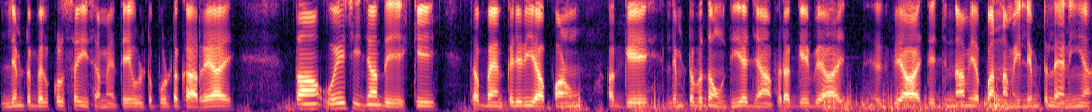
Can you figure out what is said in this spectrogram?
ਲਿਮਟ ਬਿਲਕੁਲ ਸਹੀ ਸਮੇਂ ਤੇ ਉਲਟ ਪੁਲਟ ਕਰ ਰਿਹਾ ਹੈ ਤਾਂ ਉਹ ਇਹ ਚੀਜ਼ਾਂ ਦੇਖ ਕੇ ਤਾਂ ਬੈਂਕ ਜਿਹੜੀ ਆਪਾਂ ਨੂੰ ਅੱਗੇ ਲਿਮਟ ਵਧਾਉਂਦੀ ਹੈ ਜਾਂ ਫਿਰ ਅੱਗੇ ਵਿਆਜ ਵਿਆਜ ਤੇ ਜਿੰਨਾ ਵੀ ਆਪਾਂ ਨਵੀਂ ਲਿਮਟ ਲੈਣੀ ਆ,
